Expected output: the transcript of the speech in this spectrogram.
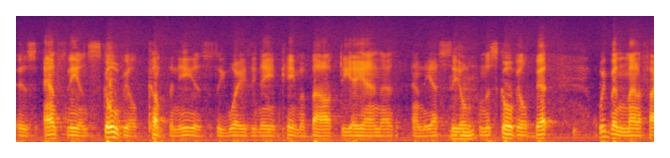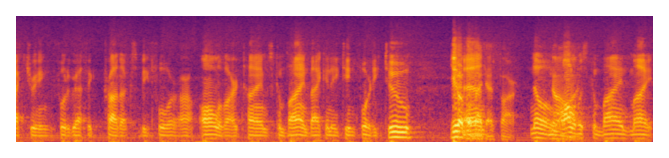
is Anthony and Scovill Company, is the way the name came about, D-A-N and the S-C-O Mhm. from the Scovill bit. We've been manufacturing photographic products before our, all of our times combined back in 1842. You don't go back that far. No, No, all of us combined might,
